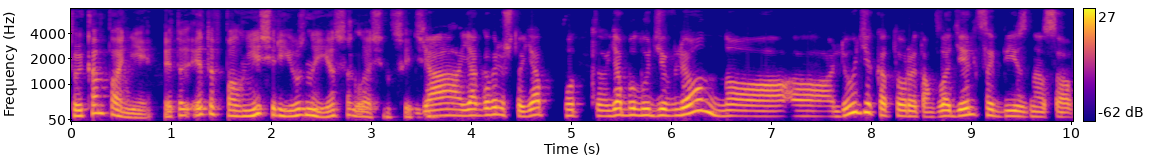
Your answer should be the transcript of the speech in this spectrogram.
той компании. Это, это вполне серьезно, и я согласен с этим. Я, я говорю, что я, вот, я был удивлен, но э, люди, которые там владельцы бизнесов,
